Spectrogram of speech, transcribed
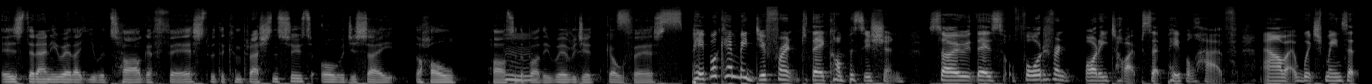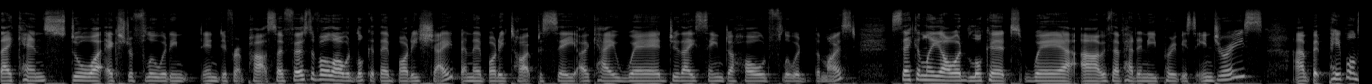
is there anywhere that you would target first with the compression suit, or would you say the whole part mm. of the mm. body? Where would you go first? People can be different, their composition. So there's four different body types that people have, um, which means that they can store extra fluid in, in different parts. So first of all, I would look at their body shape and their body type to see, okay, where do they seem to hold fluid the most? Secondly, I would look at where, uh, if they've had any previous injuries. Uh, but people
